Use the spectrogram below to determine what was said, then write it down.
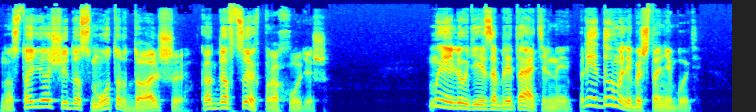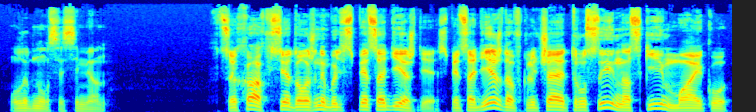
Настоящий досмотр дальше, когда в цех проходишь. Мы люди изобретательные, придумали бы что-нибудь, улыбнулся Семен. В цехах все должны быть в спецодежде. Спецодежда включает трусы, носки, майку.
